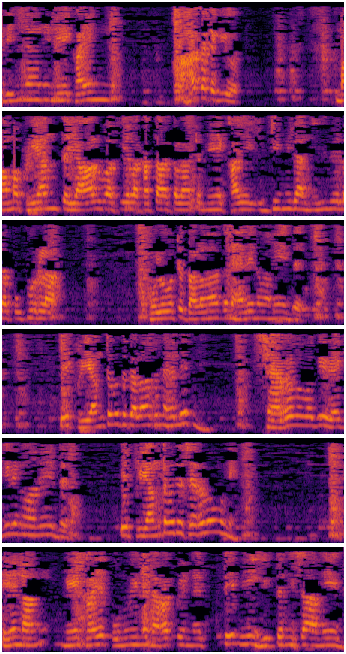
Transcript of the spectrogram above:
විඥානේ මේ කයෙන් අහකට ගියොත් මම ප්‍රියන්ත යාළුවා කියලා කතා කළාට මේ කය ඉදිමිලා නිල් වෙලා පුපුරලා පොළොවට ගලාගෙන හැලෙනව නේද? ඒ ප්‍රියන්තවද ගලාගෙන හැලෙන්නේ? සැරව වගේ වැగిරෙනව නේද? ඒ ප්‍රියන්තවද සැරව උනේ? එහෙනම් මේ කය කුණු වෙන්නේ නරක වෙන්නේ නැත්තේ මේ හිත නිසා නේද?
